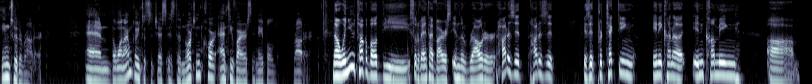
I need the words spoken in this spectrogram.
into the router. And the one I'm going to suggest is the Norton Core antivirus enabled router. Now, when you talk about the sort of antivirus in the router, how does it? How does it? Is it protecting any kind of incoming um,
